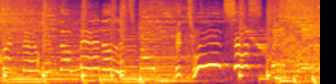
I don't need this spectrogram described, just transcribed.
but there in the middle, it's right between, sis. I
